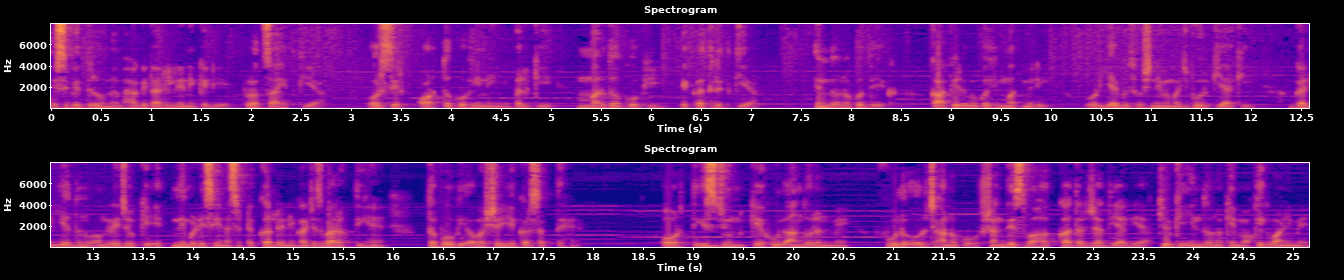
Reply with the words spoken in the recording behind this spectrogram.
इस विद्रोह में भागीदारी लेने के लिए प्रोत्साहित किया और सिर्फ़ औरतों को ही नहीं, बल्कि मर्दों को भी एकत्रित किया। इन दोनों को देख काफ़ी लोगों को हिम्मत मिली और यह भी सोचने में मजबूर किया कि अगर ये दोनों अंग्रेज़ों के इतनी बड़ी सेना से टक्कर लेने का जज्बा रखती हैं तो वो भी अवश्य ये कर सकते हैं। और 30 जून के हुल आंदोलन में फूलों और झानों को संदेश वाहक का दर्जा दिया गया, क्योंकि इन दोनों की मौखिक वाणी में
